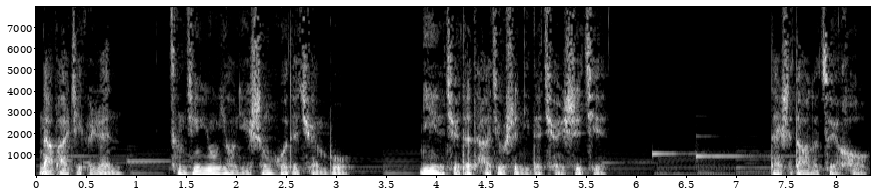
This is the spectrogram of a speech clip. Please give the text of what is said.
哪怕这个人……”曾经拥有你生活的全部，你也觉得他就是你的全世界。但是到了最后，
